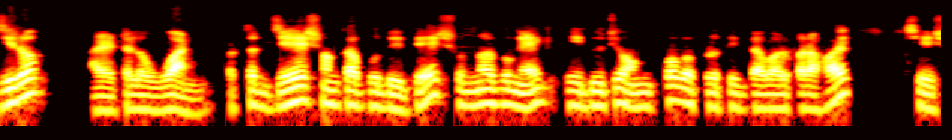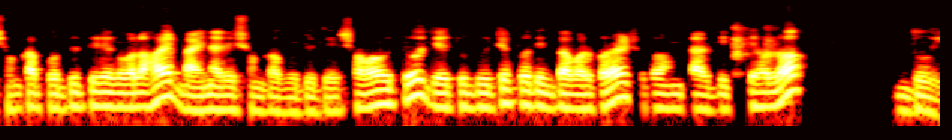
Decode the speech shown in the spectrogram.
জিরো আর এটা হলো ওয়ান অর্থাৎ যে সংখ্যা পদ্ধতিতে শূন্য এবং এক এই দুটি অঙ্ক বা প্রতীক ব্যবহার করা হয়, সেই সংখ্যা পদ্ধতিকে বলা হয় বাইনারি সংখ্যা পদ্ধতি। স্বভাবত যেহেতু দুইটি প্রতীক ব্যবহার করা হয়, সুতরাং তার ভিত্তি হলো দুই।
